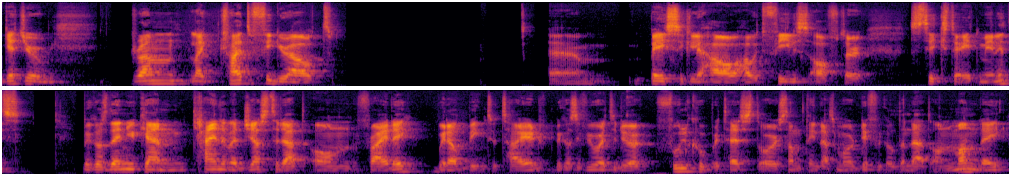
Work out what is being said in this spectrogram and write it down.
get your run, like, try to figure out um, basically how, how it feels after six to eight minutes because then you can kind of adjust to that on Friday without being too tired. Because if you were to do a full Cooper test or something that's more difficult than that on Monday,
